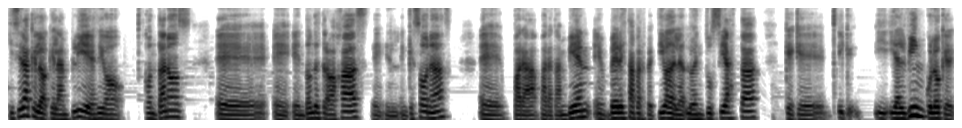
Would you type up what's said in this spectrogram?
quisiera que, lo, que la amplíes, digo, contanos eh, eh, en dónde trabajás, en, qué zonas, para, también ver esta perspectiva de lo entusiasta que, y, el vínculo que,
